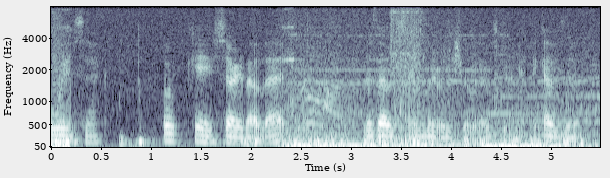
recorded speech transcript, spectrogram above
Cool, that's it. Okay, sorry about that. As I was I'm not really sure what I was doing. I think I was.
